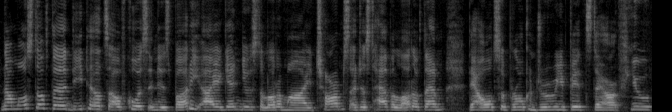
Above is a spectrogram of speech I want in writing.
Now most of the details are of course in his body. I again used a lot of my charms. I just have a lot of them. There are also broken jewelry bits. There are a few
